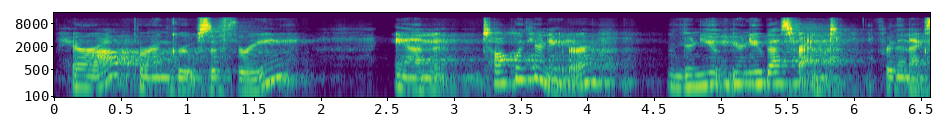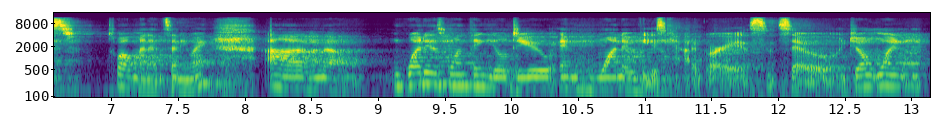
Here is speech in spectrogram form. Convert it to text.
pair up or in groups of three and talk with your neighbor, your new, your new best friend for the next 12 minutes anyway. Um, what is one thing you'll do in one of these categories? So don't want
